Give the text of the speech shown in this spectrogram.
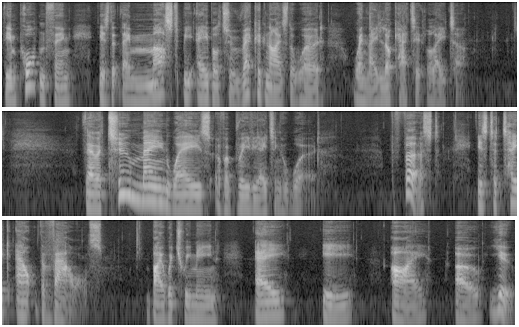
The important thing is that they must be able to recognize the word when they look at it later. There are two main ways of abbreviating a word. The first is to take out the vowels, by which we mean A, E, I, O, U,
